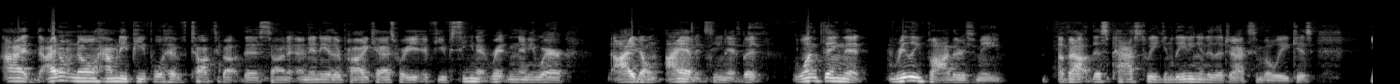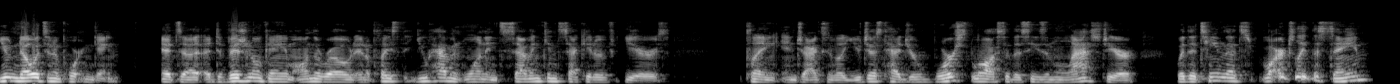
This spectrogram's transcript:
I I don't know how many people have talked about this on on any other podcast where you, if you've seen it written anywhere. I don't. I haven't seen it, but one thing that really bothers me about this past week and leading into the Jacksonville week is you know it's an important game. It's a, a, divisional game on the road in a place that you haven't won in seven consecutive years playing in Jacksonville. You just had your worst loss of the season last year with a team that's largely the same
